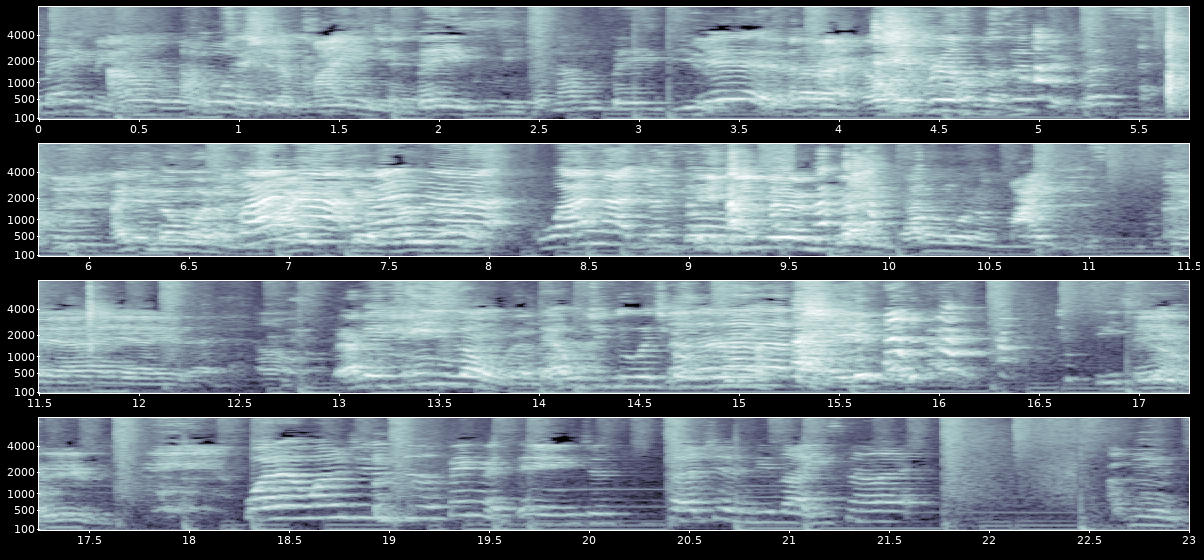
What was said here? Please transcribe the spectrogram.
Maybe. I don't want to take you the to clean me, mic. bathe me, and I'm gonna bathe you. Yeah, like Right. get real specific. Let's. I just don't want to Why mic not? catch Why her not? Why not just go? You? Like, I don't want to mic. Yeah, yeah, yeah. Oh. I mean, to each his own. If that's what you do with your No, no, girl. no, no, no, to each his own. Easy, easy. Why, why don't you just do the finger thing? Just touch it and be like, you smell it? I mean,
